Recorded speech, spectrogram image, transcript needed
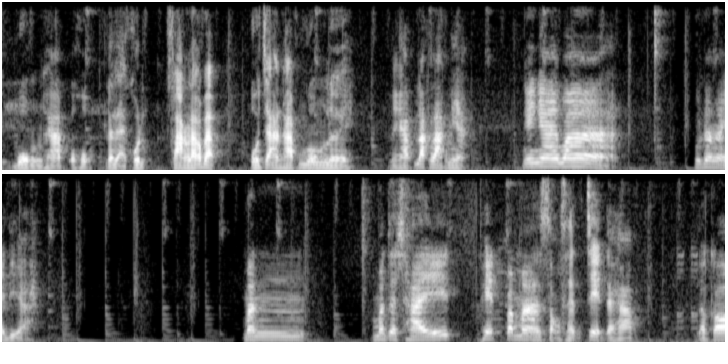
10 วงครับโอ้โหหลายๆ คนฟังแล้วก็แบบโอจางครับงงเลยนะครับหลักๆเนี่ยง่าย ๆว่าพูดว่าไงเดีย มันมันจะใช้เพชรประมาณ 2 7 0 0 0นะครับ แล้วก็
